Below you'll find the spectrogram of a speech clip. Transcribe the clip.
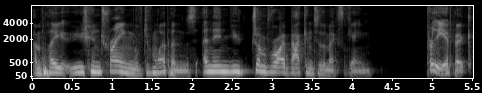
and play. You can train with different weapons, and then you jump right back into the next game. Pretty epic.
